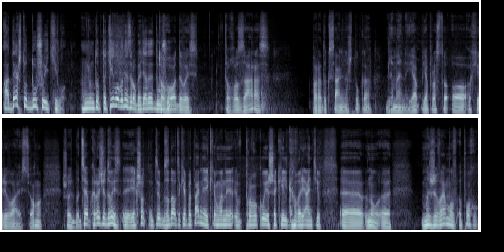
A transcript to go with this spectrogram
А де ж тут душу і тіло? Ну, тобто тіло вони зроблять, а де душу? Того дивись, того зараз парадоксальна штука для мене. Я, я просто охіріваю з цього. Що це коротше, дивись, е, якщо ти б задав таке питання, яке в мене провокує ще кілька варіантів. Е, ну, е, ми живемо в епоху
